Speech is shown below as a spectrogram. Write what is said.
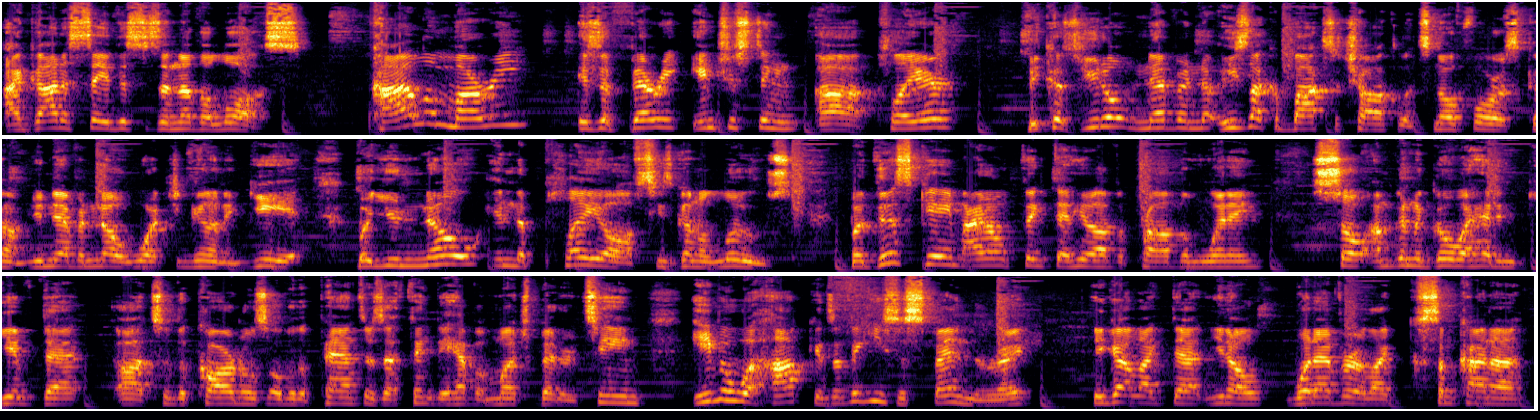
I gotta say this is another loss. Kyler Murray is a very interesting uh, player because you don't never know. He's like a box of chocolates, no Forrest Gump. You never know what you're going to get, but you know in the playoffs he's going to lose. But this game, I don't think that he'll have a problem winning. So I'm going to go ahead and give that uh, to the Cardinals over the Panthers. I think they have a much better team. Even with Hopkins, I think he's suspended, right? He got like that, you know, whatever, like some kind of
